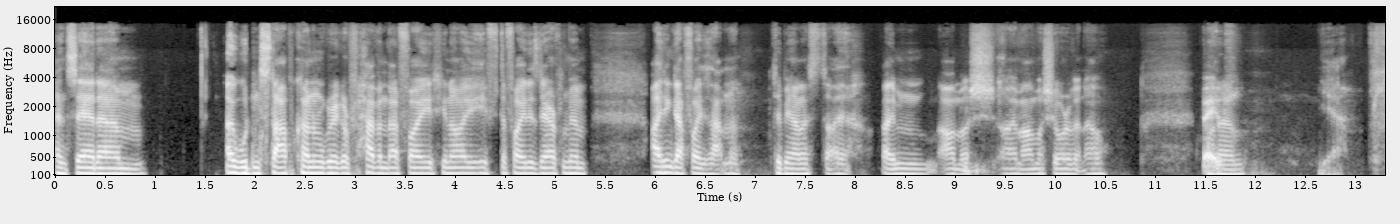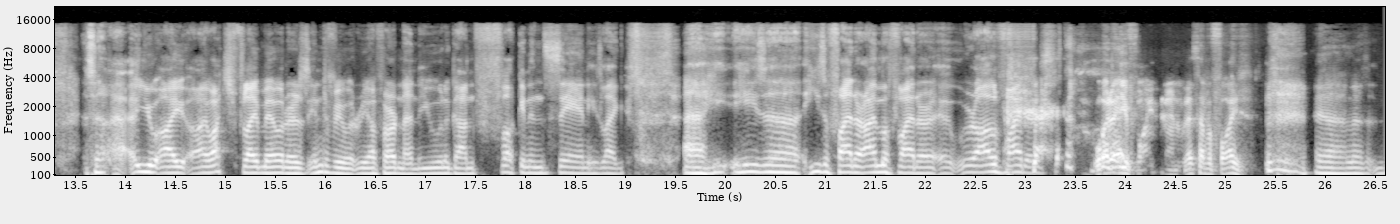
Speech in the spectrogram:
and said, um, I wouldn't stop Conor McGregor having that fight. You know, if the fight is there from him, I think that fight is happening. To be honest, I, I'm almost, I'm almost sure of it now. But, um, yeah. So uh, you, I, I watched Floyd Mayweather's interview with Rio Ferdinand. You would have gone fucking insane. He's like, uh, he, he's a, he's a fighter. I'm a fighter. uh, We're all fighters. Why don't you fight then? Let's have a fight. yeah. Do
